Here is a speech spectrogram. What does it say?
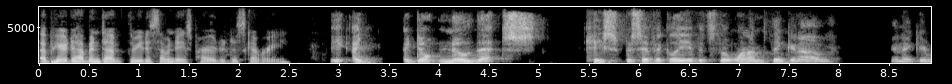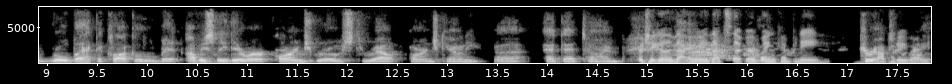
Appeared to have been dumped three to seven days prior to discovery. I I, don't know that case specifically. If it's the one I'm thinking of, and I can roll back the clock a little bit. Obviously, there were orange groves throughout Orange County uh, at that time. Particularly that area. That's the Irvine Company Correct. property, right?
